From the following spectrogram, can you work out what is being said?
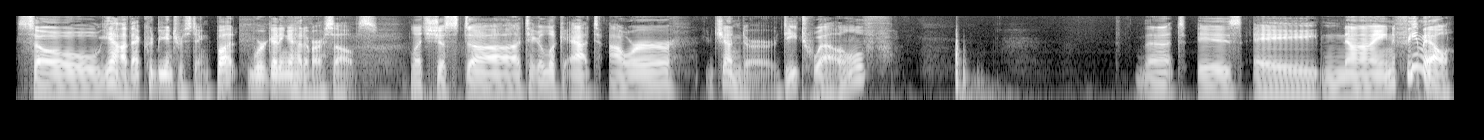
So, yeah, that could be interesting. But we're getting ahead of ourselves. Let's just uh, take a look at our gender. D12. That is a nine. Female.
